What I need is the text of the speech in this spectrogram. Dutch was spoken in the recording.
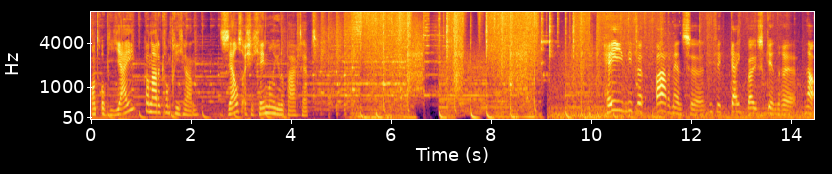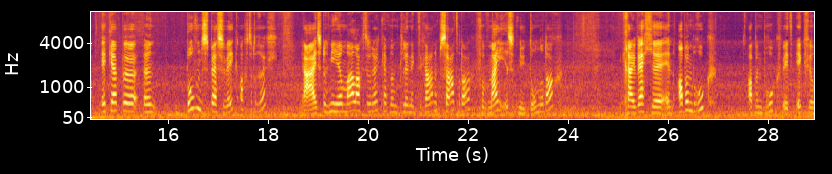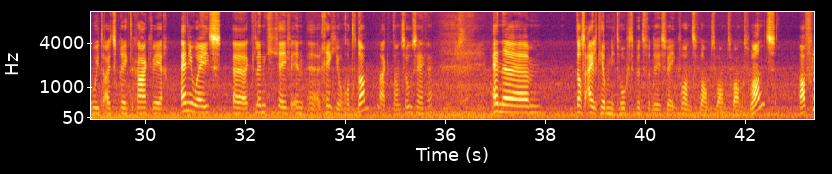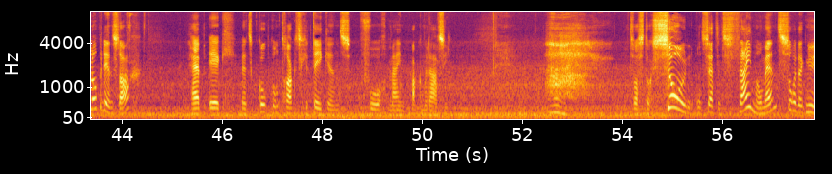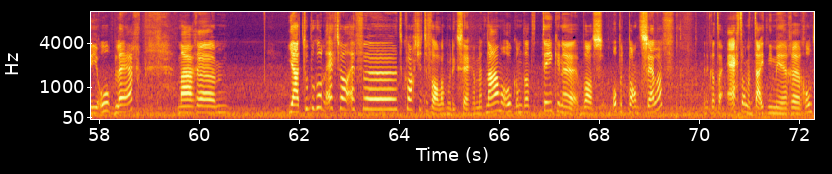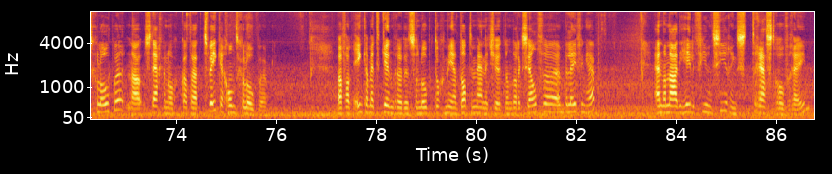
Want ook jij kan naar de Grand Prix gaan, zelfs als je geen miljoenenpaard hebt. Hey lieve paardenmensen, lieve kijkbuiskinderen. Nou, ik heb uh, een bovenspesse week achter de rug. Ja, hij is nog niet helemaal achter de rug. Ik heb nog een clinic te gaan op zaterdag. Voor mij is het nu donderdag. Ik ga weg uh, in Abbenbroek. Abbenbroek, weet ik veel hoe je het uitspreekt. Dan ga ik weer. Anyways, uh, clinic gegeven in uh, regio Rotterdam. Laat ik het dan zo zeggen. En uh, dat is eigenlijk helemaal niet het hoogtepunt van deze week. Want, want, want, want, want. Afgelopen dinsdag heb ik het koopcontract getekend voor mijn accommodatie. Ah, het was toch zo'n ontzettend fijn moment. Sorry dat ik nu in je oor blaar. Maar uh, ja, toen begon echt wel even het kwartje te vallen, moet ik zeggen. Met name ook omdat het tekenen was op het pand zelf. En ik had daar echt al een tijd niet meer uh, rondgelopen. Nou, sterker nog, ik had daar twee keer rondgelopen. Waarvan één keer met de kinderen. Dus dan loop ik toch meer dat te managen dan dat ik zelf uh, een beleving heb. En daarna die hele financieringsstress eroverheen.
